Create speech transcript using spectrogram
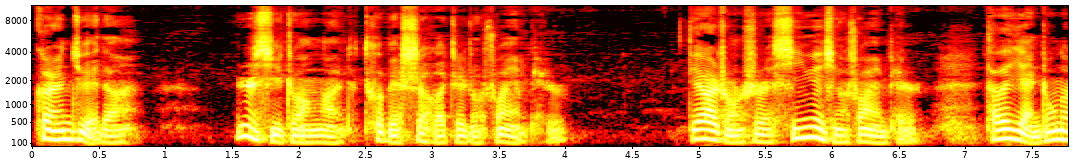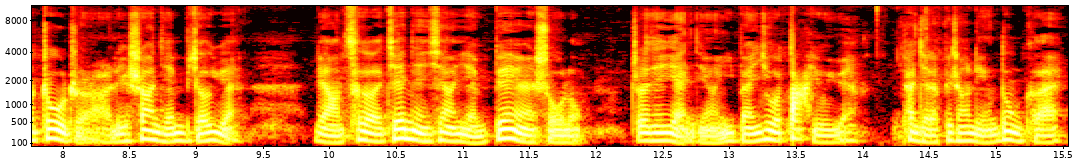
个人觉得日系妆啊就特别适合这种双眼皮儿。第二种是新月型双眼皮儿，它的眼中的皱褶啊离上睑比较远，两侧渐渐向眼边缘收拢，这些眼睛一般又大又圆，看起来非常灵动可爱。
